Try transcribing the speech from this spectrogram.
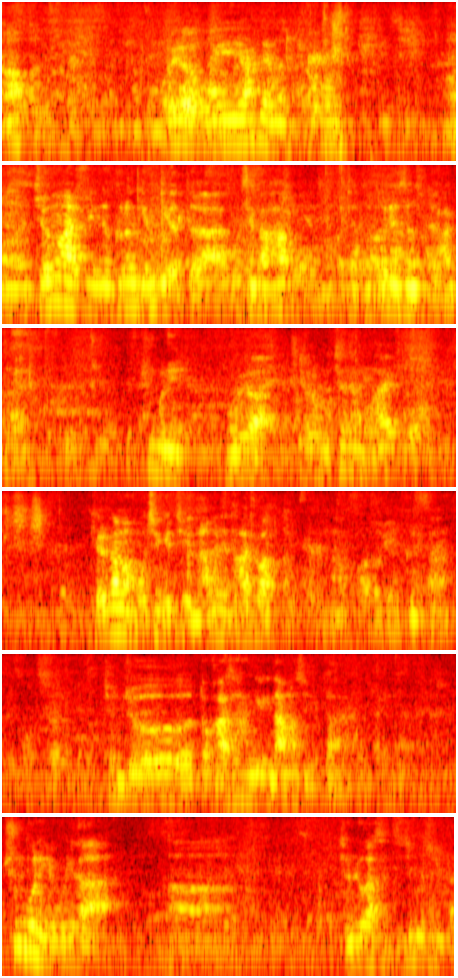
어? 오히려 우리한테는 조금 어, 적응할 수 있는 그런 경기였다고 생각하고 어쨌든 어린 선수들한테 충분히 우리가 여러분 최선을 다했고 결과만 못 챙겼지 나머지는 다 좋았다. 그러니까 전주 또 가서 한 경기 남았으니까 충분히 우리가 어, 전주 가서 뒤집을 수 있다.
